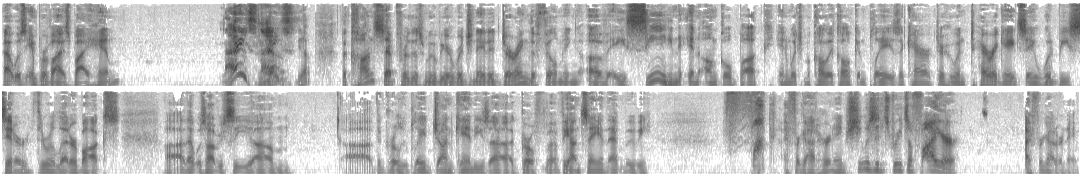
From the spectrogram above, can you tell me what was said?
That was improvised by him. Nice, nice. Yep, yep. The concept for this movie originated during the filming of a scene in Uncle Buck, in which Macaulay Culkin plays a character who interrogates a would-be sitter through a letterbox. Uh, that was obviously um, uh, the girl who played John Candy's uh, girl uh, fiance in that movie. Fuck, I forgot her name. She was in Streets of Fire. I forgot her name.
